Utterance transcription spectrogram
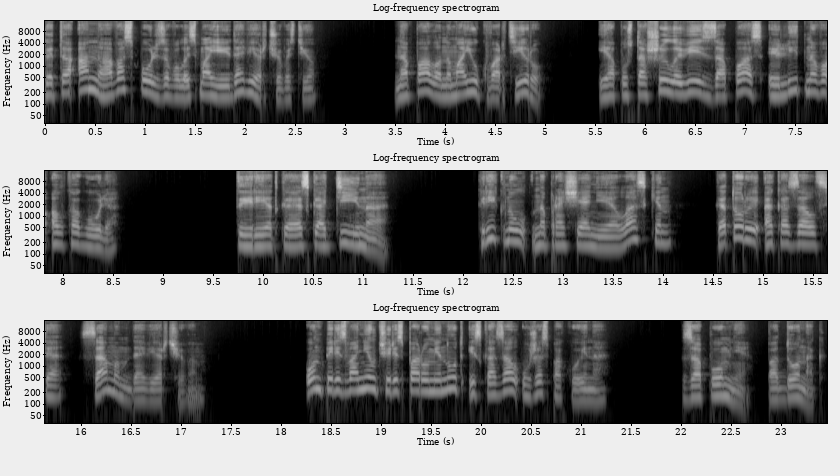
это она воспользовалась моей доверчивостью. Напала на мою квартиру и опустошила весь запас элитного алкоголя». «Ты редкая скотина!» — крикнул на прощание Ласкин, который оказался самым доверчивым. Он перезвонил через пару минут и сказал уже спокойно. «Запомни, подонок,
